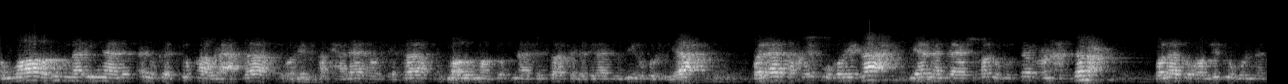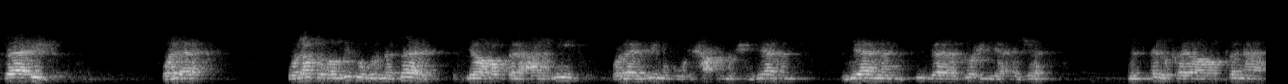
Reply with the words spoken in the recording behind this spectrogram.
اللهم إنا نسألك التقى والعفاف ورزق الحلال والكفاف. اللهم ارزقنا سترك الذي لا تزيله الرياح ولا تخرقه الرماح يا من لا يشغله سمع عن سمع ولا تغلطه المسائل ولا ولا تغلطه المسائل يا رب العالمين ولا يلزمه الحق حيانا يانا إذا دعي أجاب. نسألك يا ربنا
